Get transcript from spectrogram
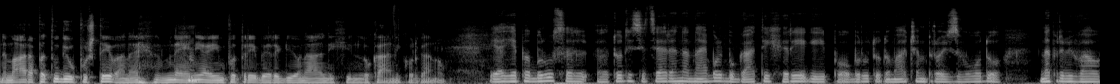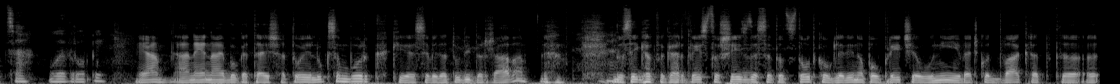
ne mara pa tudi upošteva ne, mnenja in potrebe regionalnih in lokalnih organov. Ja, je pa Brusel eh, tudi sicer ena najbolj bogatih regij po bruto domačem proizvodu na prebivalca v Evropi. Ja, a ne najbogatejša. To je Luksemburg, ki je seveda tudi država. Dosega pa kar 260 odstotkov, glede na povprečje v Uniji, več kot dvakrat eh,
